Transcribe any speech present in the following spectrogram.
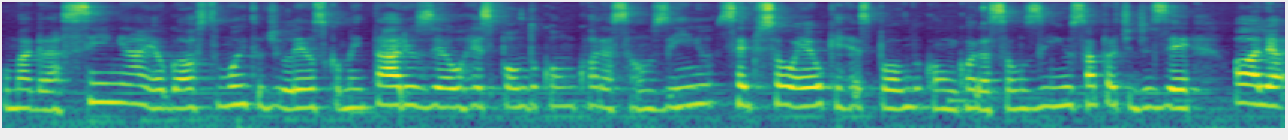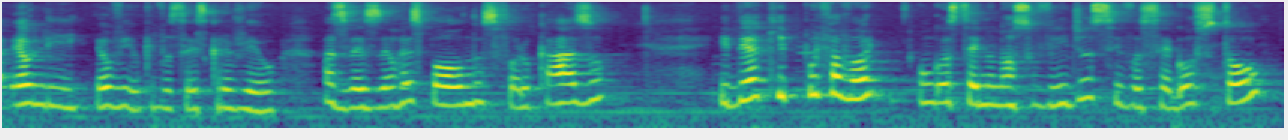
uma gracinha. Eu gosto muito de ler os comentários, eu respondo com um coraçãozinho. Sempre sou eu que respondo com um coraçãozinho, só para te dizer, olha, eu li, eu vi o que você escreveu. Às vezes eu respondo, se for o caso. E dê aqui, por favor, um gostei no nosso vídeo, se você gostou.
